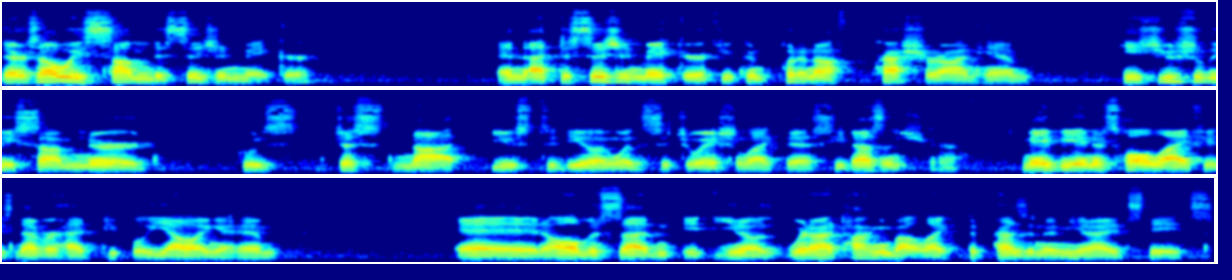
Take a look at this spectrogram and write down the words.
there's always some decision maker. And that decision maker, if you can put enough pressure on him, he's usually some nerd who's just not used to dealing with a situation like this. He doesn't, Sure. maybe in his whole life, he's never had people yelling at him. And all of a sudden, it, you know, we're not talking about like the president of the United States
